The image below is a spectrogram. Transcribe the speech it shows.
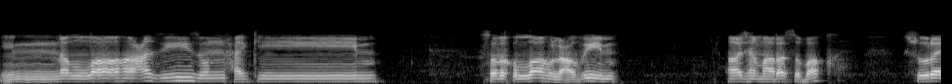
إن الله عزيز حكيم صدق الله العظيم آج ہمارا سبق سورہ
